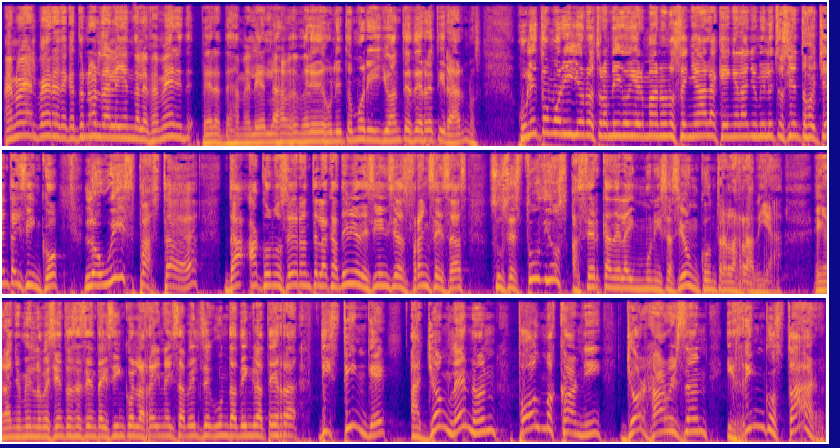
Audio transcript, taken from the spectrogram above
Manuel, espérate, que tú no estás leyendo la efeméride. Espérate, déjame leer la efeméride de Julito Morillo antes de retirarnos. Julito Morillo, nuestro amigo y hermano, nos señala que en el año 1885, Louis Pasteur da a conocer ante la Academia de Ciencias Francesas sus estudios acerca de la inmunización contra la rabia. En el año 1965, la reina Isabel II de Inglaterra distingue a John Lennon, Paul McCartney, George Harrison y Ringo Starr,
